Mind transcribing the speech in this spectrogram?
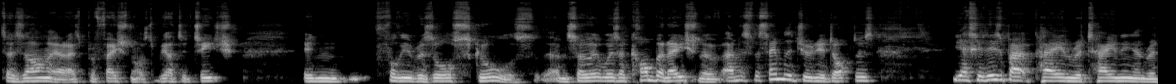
desire as professionals to be able to teach in fully resourced schools. And so it was a combination of, and it's the same with the junior doctors. Yes, it is about pay and retaining and, re,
